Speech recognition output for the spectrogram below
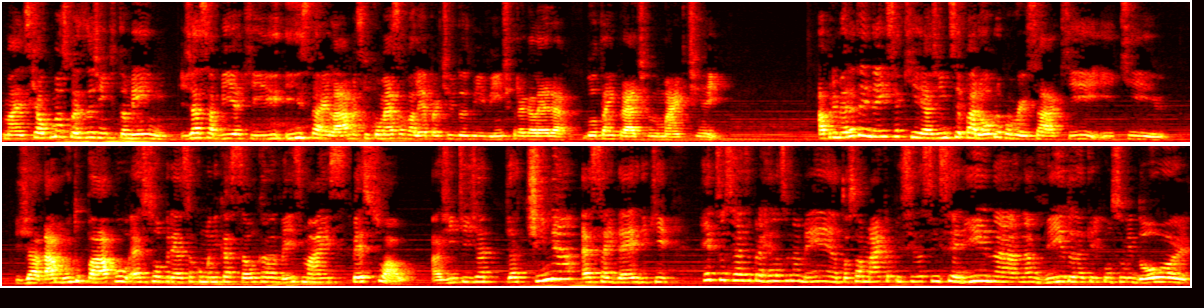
mas que algumas coisas a gente também já sabia que ia estar lá, mas que começa a valer a partir de 2020 para a galera botar em prática no marketing aí. A primeira tendência que a gente separou para conversar aqui e que já dá muito papo é sobre essa comunicação cada vez mais pessoal. A gente já, já tinha essa ideia de que redes sociais é para relacionamento, a sua marca precisa se inserir na, na vida daquele consumidor.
